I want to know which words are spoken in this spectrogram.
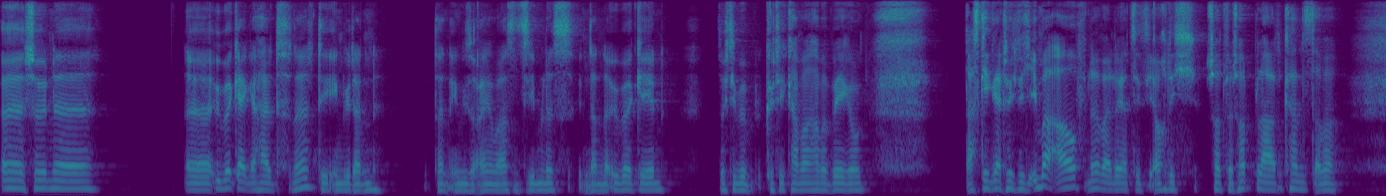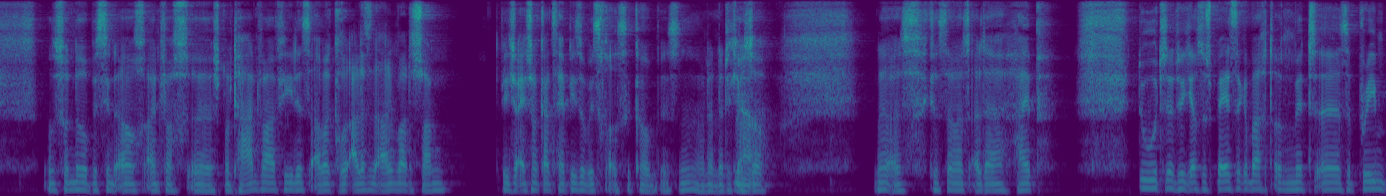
äh, schöne äh, Übergänge halt, ne, die irgendwie dann, dann irgendwie so einigermaßen seamless ineinander übergehen durch die, durch die Kamerabewegung. Das ging natürlich nicht immer auf, ne, weil du jetzt auch nicht Shot für Shot planen kannst, aber und schon so ein bisschen auch einfach äh, spontan war vieles, aber alles in allem war das schon, bin ich eigentlich schon ganz happy, so wie es rausgekommen ist. Ne? Und dann natürlich ja. auch so, ne, als Christoph als alter Hype-Dude natürlich auch so Späße gemacht und mit äh, Supreme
